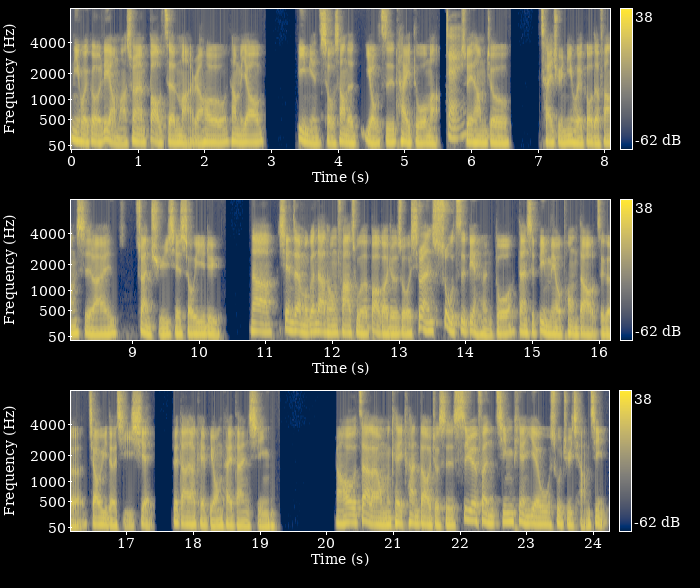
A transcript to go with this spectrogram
逆回购的量嘛，虽然暴增嘛，然后他们要避免手上的游资太多嘛，对，所以他们就采取逆回购的方式来赚取一些收益率。那现在摩根大通发出的报告就是说，虽然数字变很多，但是并没有碰到这个交易的极限，所以大家可以不用太担心。然后再来，我们可以看到，就是四月份晶片业务数据强劲，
